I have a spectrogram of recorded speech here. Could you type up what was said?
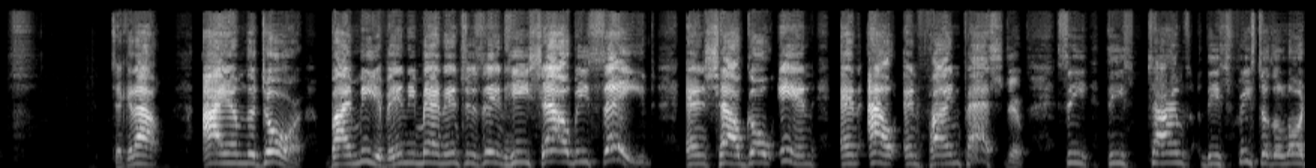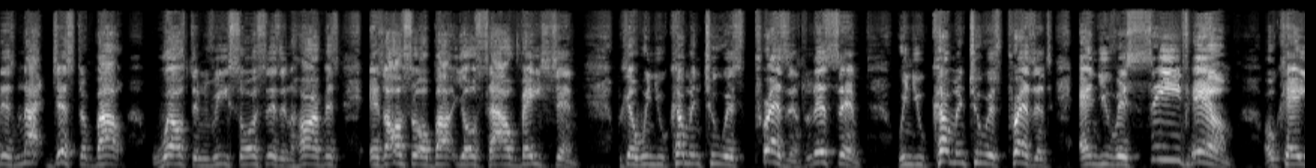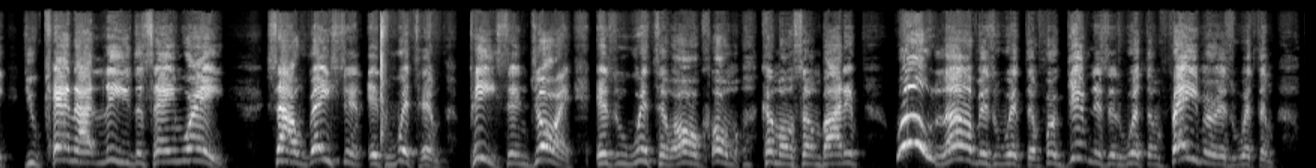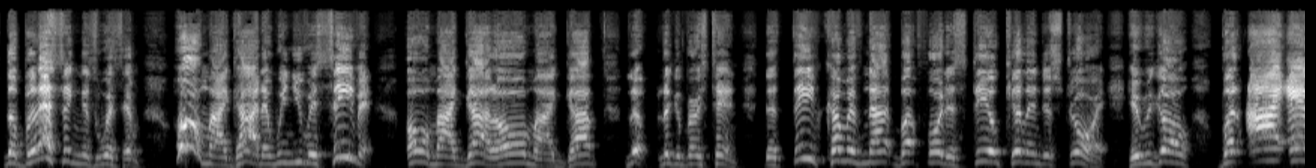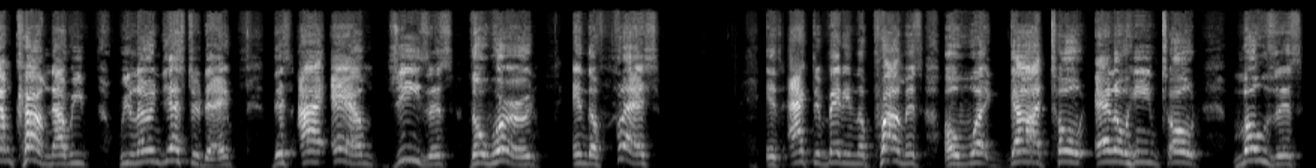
Check it out. I am the door by me. If any man enters in, he shall be saved and shall go in and out and find pasture. See, these times, these feasts of the Lord is not just about wealth and resources and harvest, it's also about your salvation. Because when you come into his presence, listen, when you come into his presence and you receive him, okay, you cannot leave the same way. Salvation is with him. Peace and joy is with him. Oh, come, come on, somebody. Woo! Love is with him. Forgiveness is with him. Favor is with him. The blessing is with him. Oh my God. And when you receive it, oh my God, oh my God. Look, look at verse 10. The thief cometh not but for to steal, kill, and destroy. Here we go. But I am come. Now we we learned yesterday this I am Jesus, the word in the flesh is activating the promise of what God told Elohim told Moses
